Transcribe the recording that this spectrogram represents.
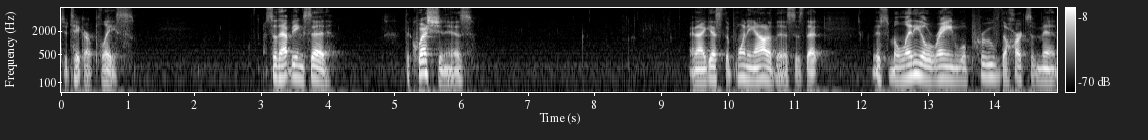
to take our place. So, that being said, the question is, and I guess the pointing out of this is that this millennial reign will prove the hearts of men.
